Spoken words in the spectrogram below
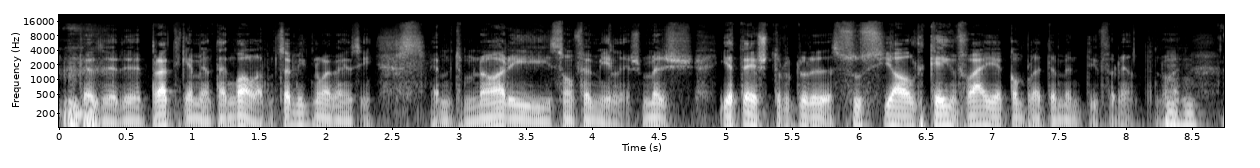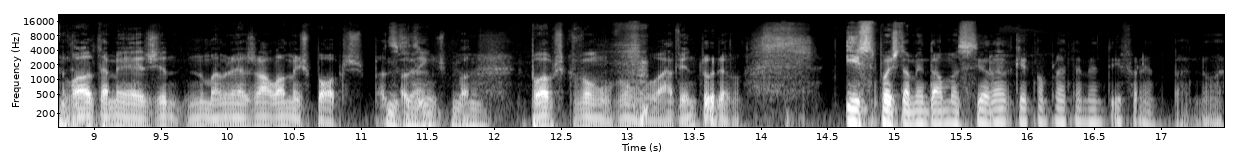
Quer dizer, é praticamente Angola, Moçambique não é bem assim. É muito menor e são famílias. Mas, e até a estrutura social de quem vai é completamente diferente. Não é? Angola também é gente, numa maneira geral, homens pobres, sozinhos, pobres que vão, vão à aventura. Isso depois também dá uma sociedade que é completamente diferente, não é?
